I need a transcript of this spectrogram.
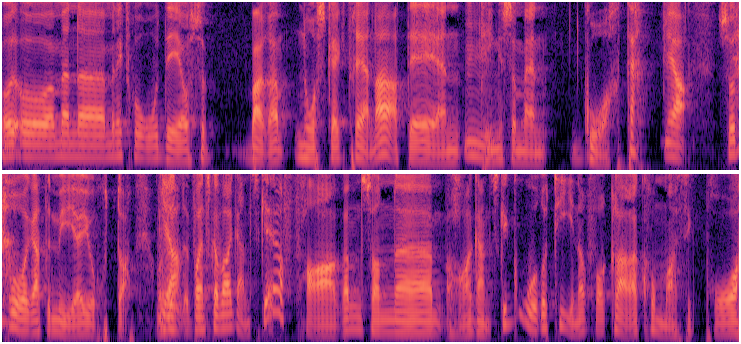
Og, og, men, eh, men jeg tror det også bare Nå skal jeg trene, at det er en Mm. ting som en går til. Ja. Så tror jeg at det mye er gjort, da. Også, Ja. For en skal være ganske erfaren, sånn ha ganske gode rutiner for å klare å komme seg på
